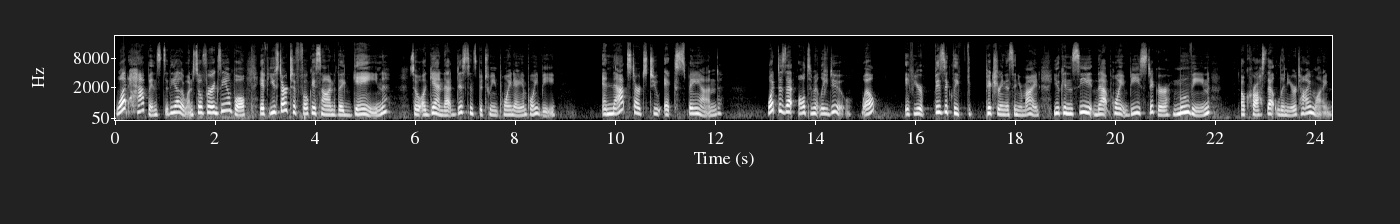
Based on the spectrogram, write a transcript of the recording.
what happens to the other one. So, for example, if you start to focus on the gain, so again, that distance between point A and point B, and that starts to expand, what does that ultimately do? Well, if you're physically f- picturing this in your mind, you can see that point B sticker moving across that linear timeline.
